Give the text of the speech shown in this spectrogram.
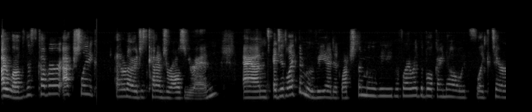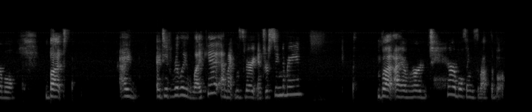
I love this cover, actually. I don't know, it just kind of draws you in. And I did like the movie. I did watch the movie before I read the book. I know, it's, like, terrible. But I, I did really like it, and it was very interesting to me. But I have heard terrible things about the book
